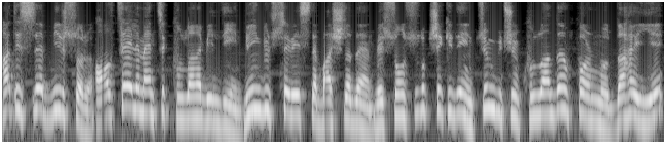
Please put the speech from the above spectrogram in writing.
Hadi size bir soru. 6 elementi kullanabildiğin, 1000 güç seviyesiyle başladığın ve sonsuzluk çekirdeğin tüm gücünü kullandığın formu daha iyi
